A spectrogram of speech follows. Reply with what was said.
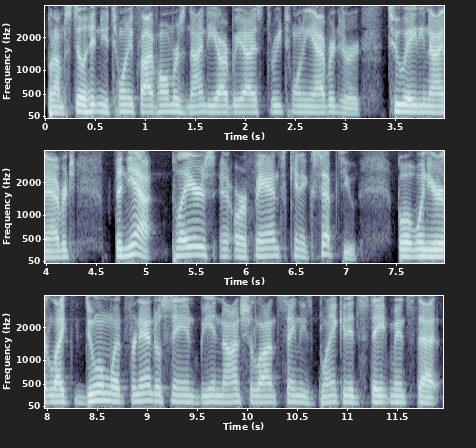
but I'm still hitting you 25 homers, 90 RBIs, 320 average or 289 average, then yeah, players or fans can accept you. But when you're like doing what Fernando's saying, being nonchalant, saying these blanketed statements that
